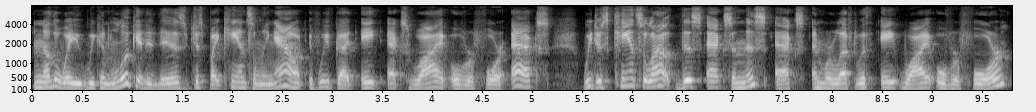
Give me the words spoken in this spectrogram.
Another way we can look at it is just by canceling out, if we've got 8xy over 4x, we just cancel out this x and this x, and we're left with 8y over 4.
